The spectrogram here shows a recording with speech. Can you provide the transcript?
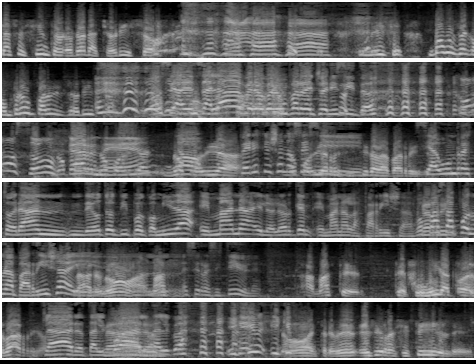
ya se siente el olor a chorizo. y me dice, vamos a comprar un par de chorizos. O sea, de ensalada, pero con un par de choricitos. ¿Cómo somos No carne, no podía, no No, podía- pero es que yo no sé si-. Si algún restaurante de otro tipo de comida emana el olor que emanan las parrillas. Vos Qué pasás rico. por una parrilla y Claro, no, además- es irresistible. Además te, te fumiga todo el barrio. Claro, tal Claro. cual, tal cual. ¿Y qué, y qué- No, es tremendo, es irresistible,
